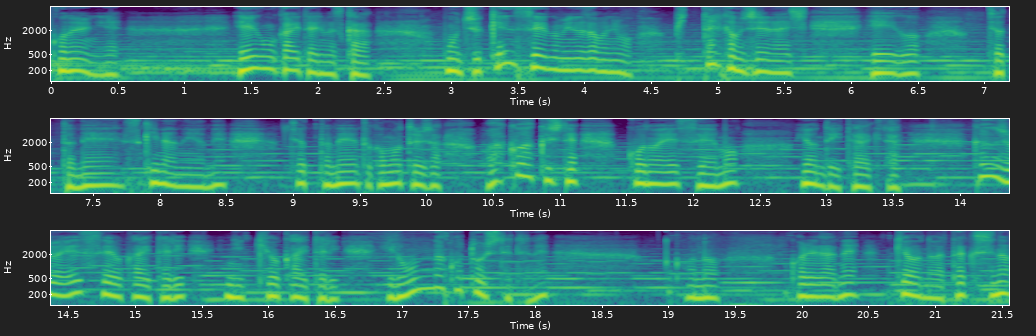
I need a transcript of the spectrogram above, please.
このようにね英語も書いてありますからもう受験生の皆様にもぴったりかもしれないし英語ちょっとね好きなのよねちょっとねとか思ってる人はワクワクしてこのエッセイも読んでいただきたい。彼女はエッセイを書いたり日記を書いたりいろんなことをしててね。このこれがね今日の私の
